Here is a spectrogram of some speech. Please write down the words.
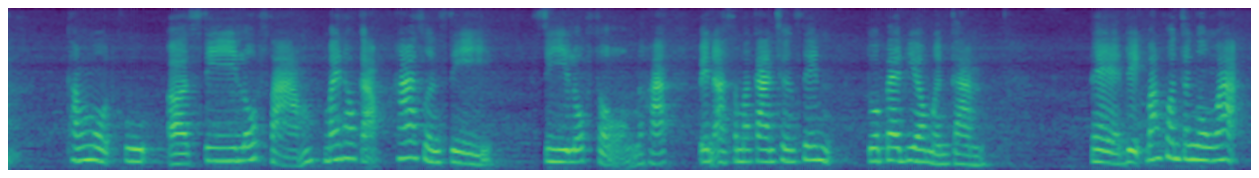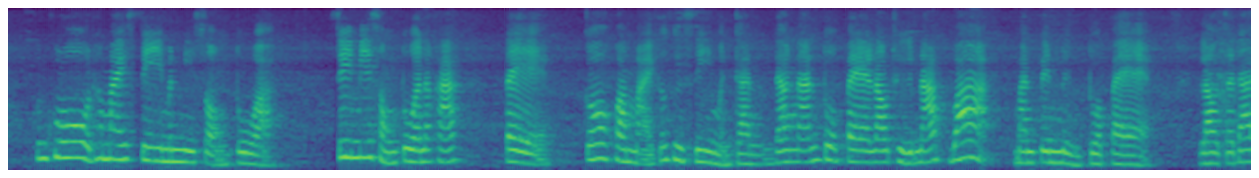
5 ทั้งหมดคูเอ่อ c ลบ3ไม่เท่ากับ 5 ส่วน 4 c ลบ2นะคะ เป็นอสมการเชิงเส้นตัวแปรเดียวเหมือนกัน แต่เด็กบางคนจะงงว่า คุณครูทำไม c มันมี 2 ตัว c มี 2 ตัวนะคะ แต่ ก็ความหมายก็คือ c เหมือนกัน ดังนั้นตัวแปรเราถือนับว่ามันเป็น 1 ตัวแปร เราจะได้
